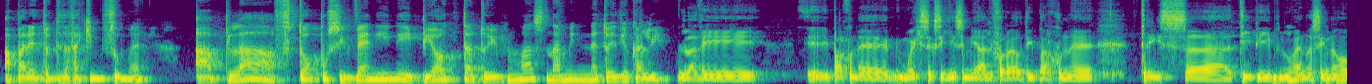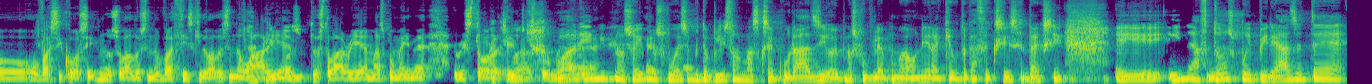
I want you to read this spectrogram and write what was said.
απαραίτητο ότι δεν θα κοιμηθούμε. Απλά αυτό που συμβαίνει είναι η ποιότητα του ύπνου μας να μην είναι το ίδιο καλή. Δηλαδή ε, υπάρχουν, μου έχεις εξηγήσει μια άλλη φορά ότι υπάρχουν τρεις uh, τύποι ύπνου. Mm-hmm. Ένας είναι ο, ο βασικός ύπνος, ο άλλος είναι ο βαθύς και ο άλλος είναι ο Ακριβώς. REM. Στο REM, ας πούμε, είναι restorative. Ας πούμε. Ο REM ύπνος, ο ύπνος ε, που έσαι επιτοπλίστων μας ξεκουράζει, ο ύπνος που βλέπουμε ονείρα και ούτω καθεξής. Ε, είναι αυτός ναι. που επηρεάζεται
